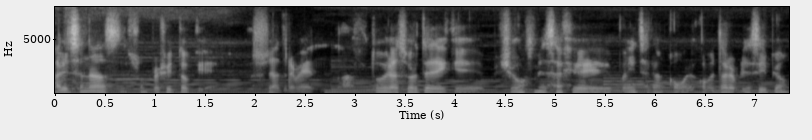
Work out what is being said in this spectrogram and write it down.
Alex on Us es un proyecto que es una tremenda. Tuve la suerte de que llegó un mensaje por Instagram, como les comentaba al principio,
